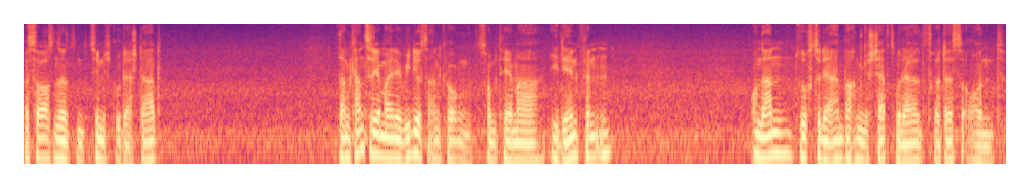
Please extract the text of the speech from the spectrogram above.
Ressourcen sind ein ziemlich guter Start. Dann kannst du dir meine Videos angucken zum Thema Ideen finden. Und dann suchst du dir einfach ein Geschäftsmodell als drittes und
